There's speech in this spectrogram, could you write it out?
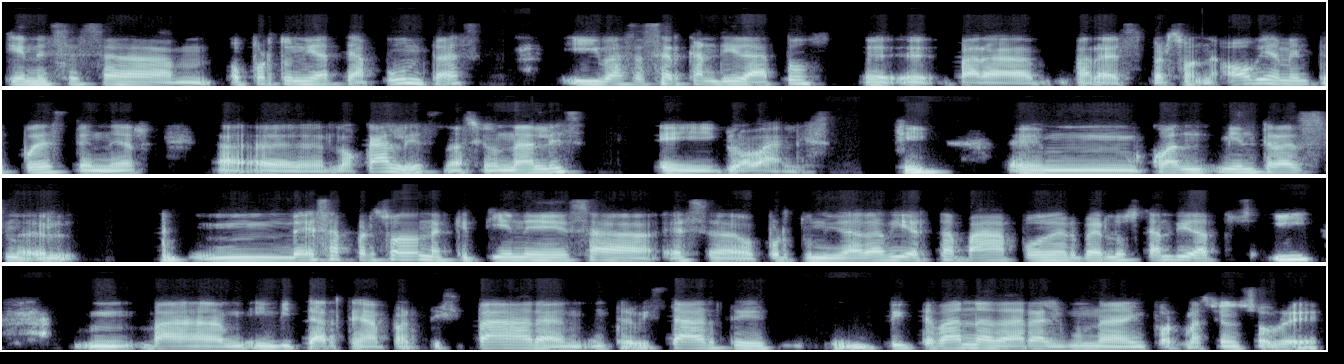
tienes esa mm, oportunidad, te apuntas y vas a ser candidato eh, para, para esa persona. Obviamente puedes tener ah, locales, nacionales y globales. ¿sí? Em, mientras Mm, esa persona que tiene esa, esa oportunidad abierta va a poder ver los candidatos y mm, va a invitarte a participar, a entrevistarte y te van a dar alguna información sobre,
